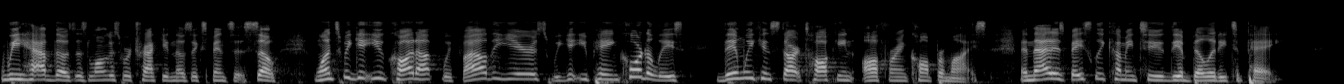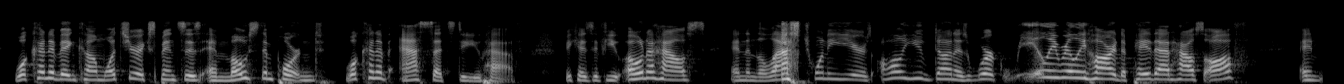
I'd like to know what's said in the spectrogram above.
We have those as long as we're tracking those expenses. So once we get you caught up, we file the years, we get you paying quarterlies, then we can start talking offering compromise. And that is basically coming to the ability to pay. What kind of income, what's your expenses, and most important, what kind of assets do you have? Because if you own a house and in the last 20 years all you've done is work really really hard to pay that house off and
